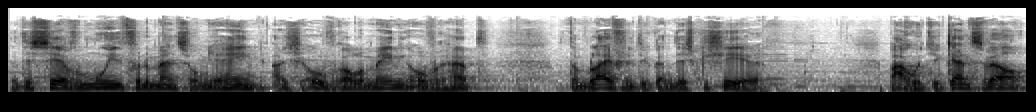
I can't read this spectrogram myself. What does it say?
Het is zeer vermoeiend voor de mensen om je heen. Als je overal een mening over hebt. Dan blijf je natuurlijk aan discussiëren. Maar goed, je kent ze wel.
